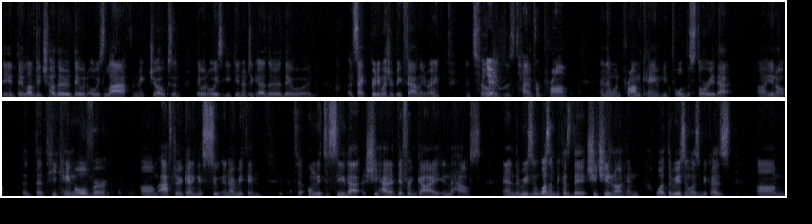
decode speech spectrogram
they, they loved each other they would always laugh and make jokes and they would always eat dinner together they would it's like pretty much a big family right until Yeah. it was time for prom and then when prom came he told the story that uh, you know that he came over um, after getting his suit and everything, to only to see that she had a different guy in the house. And the reason wasn't because they she cheated on him. What the reason was because um,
